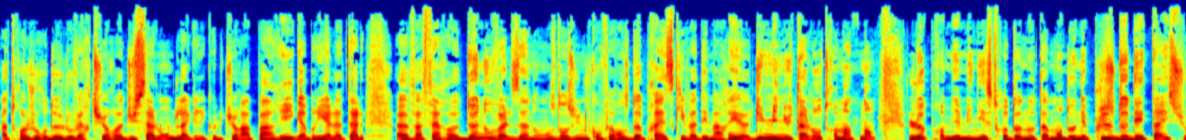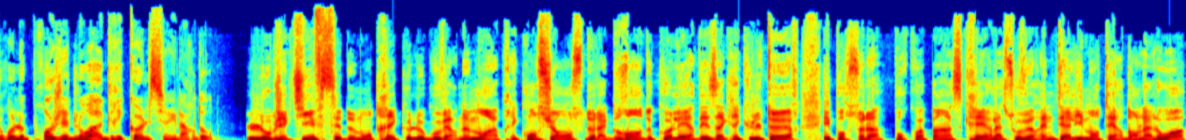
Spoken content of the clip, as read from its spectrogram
À trois jours de l'ouverture du salon de l'agriculture à Paris, Gabriel Attal euh, va faire de nouvelles annonces dans une conférence de presse qui va démarrer euh, d'une minute à l'autre maintenant. Le Premier ministre doit notamment donner plus de détails sur le projet de loi agricole, Cyril Ardo. L'objectif, c'est de montrer que le gouvernement a pris conscience de la grande colère des agriculteurs et pour cela, pourquoi pas inscrire la souveraineté alimentaire dans la loi?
